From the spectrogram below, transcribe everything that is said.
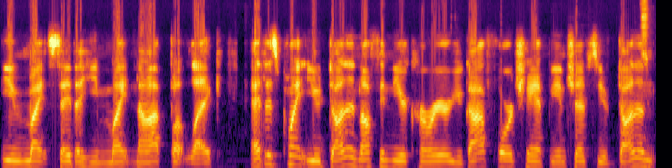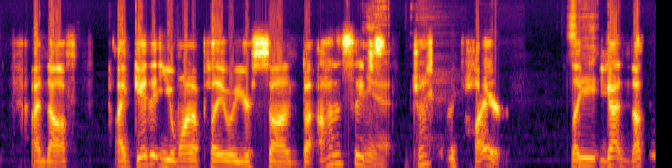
you might say that he might not, but like at this point, you've done enough in your career. You got four championships. You've done en- enough. I get it. You want to play with your son, but honestly, just yeah. just retire. Like See, you got nothing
